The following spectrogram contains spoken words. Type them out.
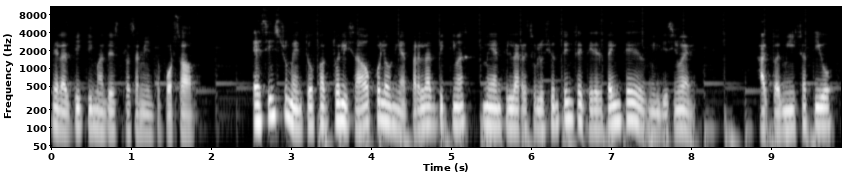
de las víctimas de desplazamiento forzado. Este instrumento fue actualizado por la Unidad para las Víctimas mediante la Resolución 3320 de 2019, acto administrativo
